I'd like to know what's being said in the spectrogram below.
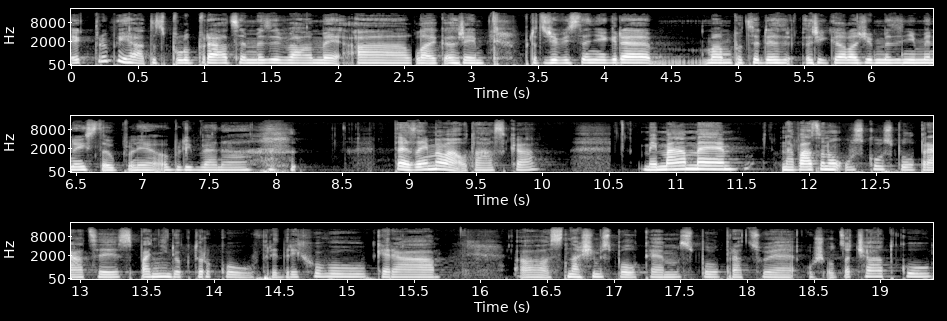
Jak probíhá ta spolupráce mezi vámi a lékaři? Protože vy jste někde, mám pocit, říkala, že mezi nimi nejste úplně oblíbená. To je zajímavá otázka. My máme navázanou úzkou spolupráci s paní doktorkou Friedrichovou, která s naším spolkem spolupracuje už od začátku.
